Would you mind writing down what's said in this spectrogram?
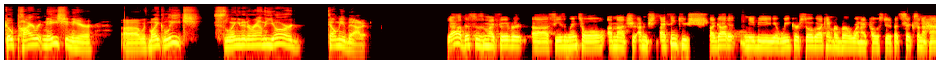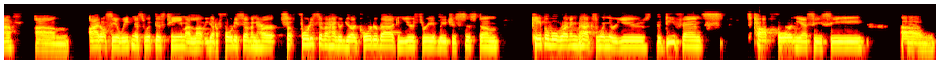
go Pirate Nation here uh, with Mike Leach slinging it around the yard. Tell me about it. Yeah, this is my favorite uh, season win total. I'm not sure. I'm. I think you. Sh- I got it maybe a week or so ago. I can't remember when I posted it, but six and a half. Um, I don't see a weakness with this team. I love you got a 47 4,700 yard quarterback in year three of Leach's system. Capable running backs when they're used. The defense it's top four in the SEC. Um,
